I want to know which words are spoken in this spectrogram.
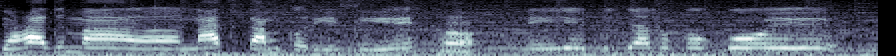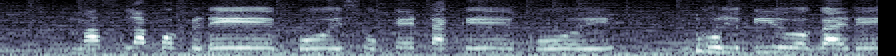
જહાજમાં નાચ કામ કરીએ છીએ. ને એ બીજા લોકો કોઈ માસલા પકડે કોઈ સોકે ટાકે કોઈ ઢોલકી વગાડે.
